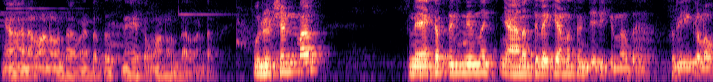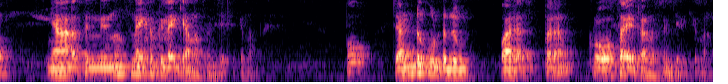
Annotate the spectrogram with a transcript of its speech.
ജ്ഞാനമാണ് ഉണ്ടാവേണ്ടത് സ്നേഹമാണ് ഉണ്ടാവേണ്ടത്. പുരുഷന്മാർ സ്നേഹത്തിൽ നിന്ന് ജ്ഞാനത്തിലേക്കാണ് സഞ്ചരിക്കുന്നത്. സ്ത്രീകളോ ജ്ഞാനത്തിൽ നിന്ന് സ്നേഹത്തിലേക്കാണ് സഞ്ചരിക്കുന്നത്. അപ്പോൾ രണ്ട് കൂട്ടരും പരസ്പരം ക്രോസ് ആയിട്ടാണ് സഞ്ചരിക്കുന്നത്.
